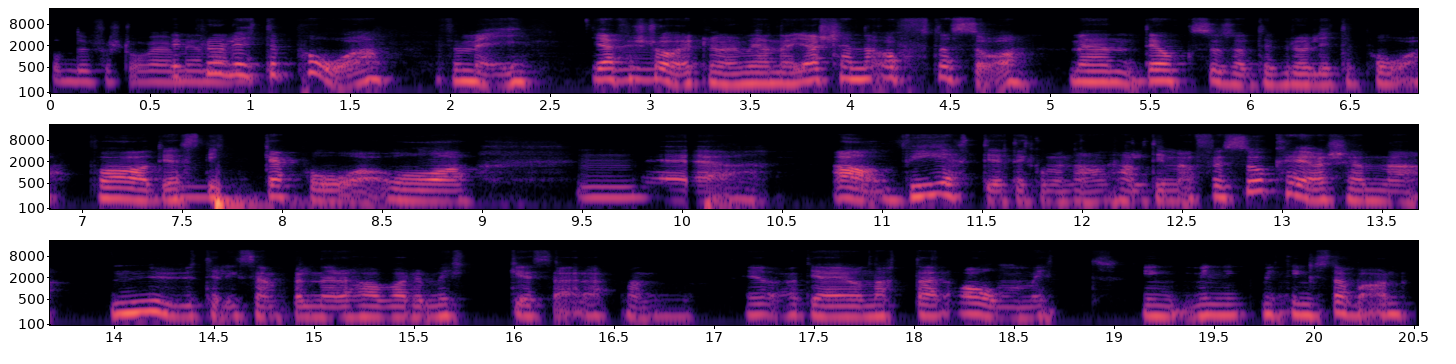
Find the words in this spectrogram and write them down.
Om du förstår vad jag Det menar. beror lite på för mig. Jag Mm. förstår verkligen vad du menar. Jag känner ofta så. Men det är också så att det beror lite på vad jag Mm. stickar på och Mm, eh, ja, vet jag att det kommer att ha en halvtimme. För så kan jag känna nu till exempel när det har varit mycket så här att, man, att jag är och nattar om mitt, min, mitt yngsta barn.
